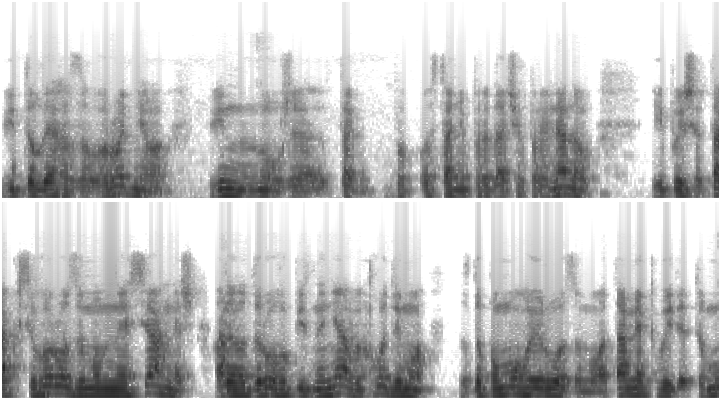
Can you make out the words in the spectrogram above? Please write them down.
від Олега Завгороднього. Він ну вже так останню передачу переглянув і пише: так, всього розумом не осягнеш, але на дорогу пізнання виходимо з допомогою розуму, а там як вийде. Тому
